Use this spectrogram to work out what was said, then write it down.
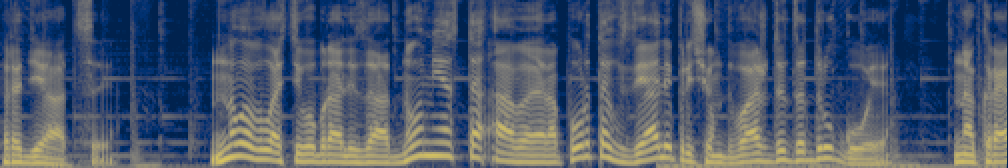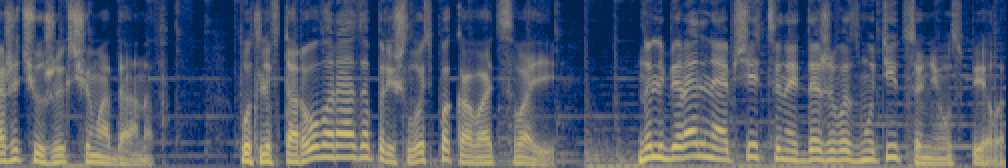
радиации. Но во власть его брали за одно место, а в аэропортах взяли, причем дважды за другое, на краже чужих чемоданов. После второго раза пришлось паковать свои. Но либеральная общественность даже возмутиться не успела.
